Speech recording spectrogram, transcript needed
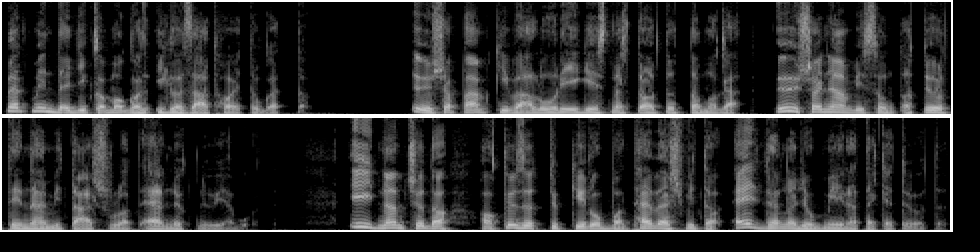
mert mindegyik a maga igazát hajtogatta. Ősapám kiváló régésznek tartotta magát, ősanyám viszont a történelmi társulat elnöknője volt. Így nem csoda, ha közöttük kirobbant heves vita egyre nagyobb méreteket öltött.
